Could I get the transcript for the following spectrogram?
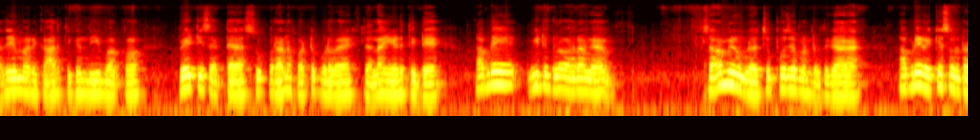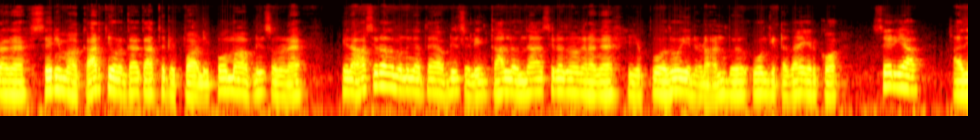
அதே மாதிரி கார்த்திக்கும் தீபாக்கும் வேட்டி சட்டை சூப்பரான பட்டு புடவை இதெல்லாம் எடுத்துகிட்டு அப்படியே வீட்டுக்குள்ளே வராங்க. சாமி ரூமில் வச்சு பூஜை பண்ணுறதுக்காக அப்படியே வைக்க சொல்கிறாங்க சரிம்மா கார்த்தி உனக்காக காத்துட்ருப்பான் நீ போமா அப்படின்னு சொன்னேன் என்னை ஆசீர்வாதம் பண்ணுங்க அத்தை அப்படின்னு சொல்லி காலில் வந்து ஆசீர்வாதம் வாங்குறாங்க. எப்போதும் என்னோடய அன்பு உங்ககிட்ட தான் இருக்கும். சரியா? அது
